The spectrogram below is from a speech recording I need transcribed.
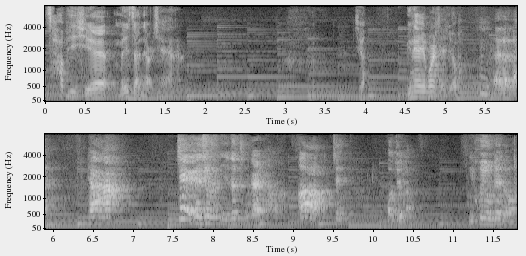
擦皮鞋没攒点钱。行，明天一块儿解决吧。嗯，来来来，看啊，这个就是你的主战场了啊。这，哦对了，你会用这个吗？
